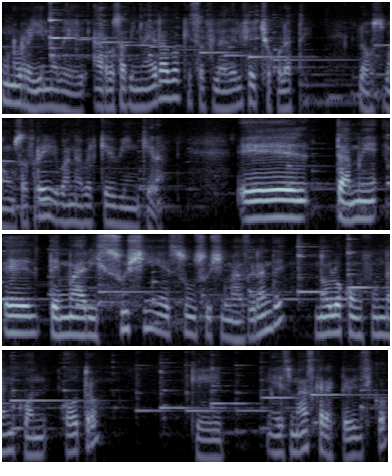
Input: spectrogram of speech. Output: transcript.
uno relleno de arroz avinagrado, queso Filadelfia y chocolate. Los vamos a freír, van a ver qué bien quedan. El, temari sushi es un sushi más grande, no lo confundan con otro que es más característico.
